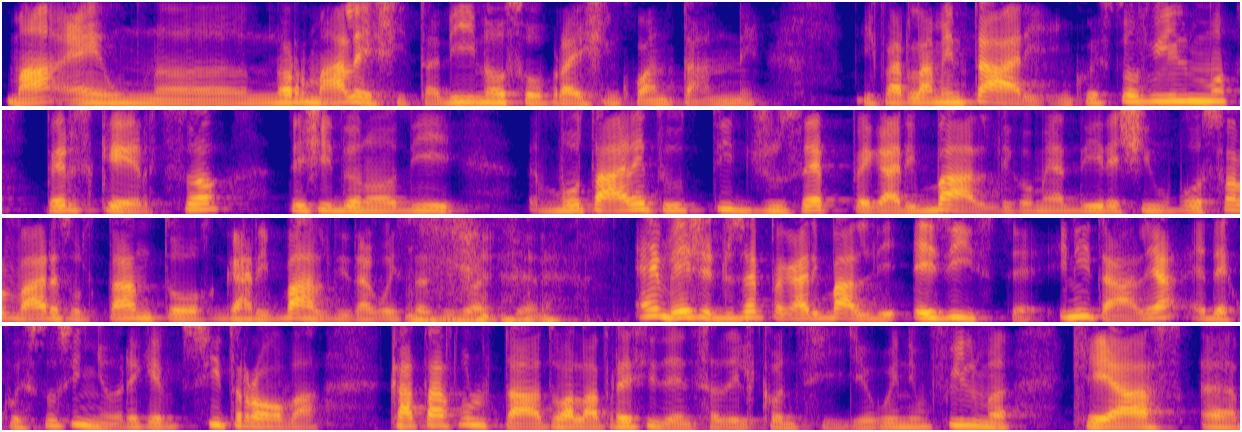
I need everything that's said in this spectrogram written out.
ma è un uh, normale cittadino sopra i 50 anni. I parlamentari in questo film, per scherzo, decidono di votare tutti Giuseppe Garibaldi, come a dire ci può salvare soltanto Garibaldi da questa situazione. E invece Giuseppe Garibaldi esiste in Italia ed è questo signore che si trova catapultato alla presidenza del Consiglio. Quindi un film che ha, eh,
